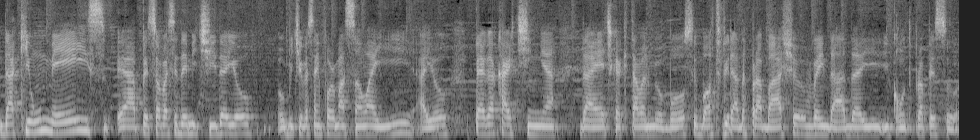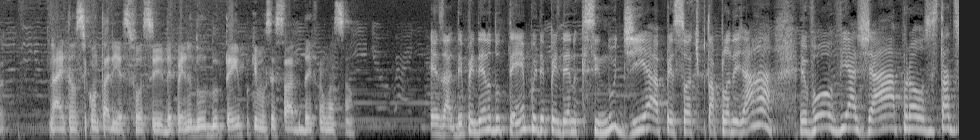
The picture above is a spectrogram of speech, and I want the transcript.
daqui um mês é, a pessoa vai ser demitida e eu obtive essa informação aí, aí eu pego a cartinha da ética que tava no meu bolso e boto virada pra baixo, vendada e, e conto pra pessoa. Ah, então você contaria se fosse dependendo do, do tempo que você sabe da informação. Exato, dependendo do tempo e dependendo que se no dia a pessoa, tipo, tá planejando, ah, eu vou viajar para os Estados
